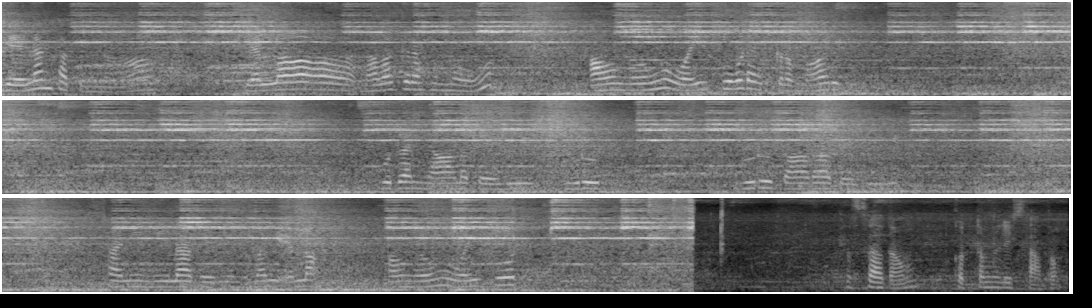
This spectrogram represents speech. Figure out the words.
இங்கே என்னன்னு பார்த்தீங்கன்னா எல்லா நவக்கிரகமும் அவங்கவுங்க ஒய்ஃபோடு இருக்கிற மாதிரி. புதன் ஞானதேவி குரு குரு தாராதேவி சனி நீலாதேவி இந்த மாதிரி எல்லாம் அவங்கவுங்க ஒய்ஃபோடு பிரசாதம் கொத்தமல்லி சாதம்.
